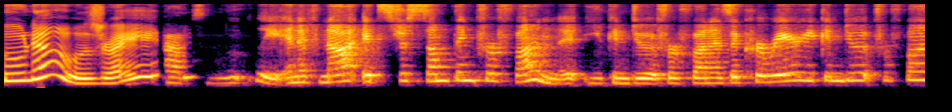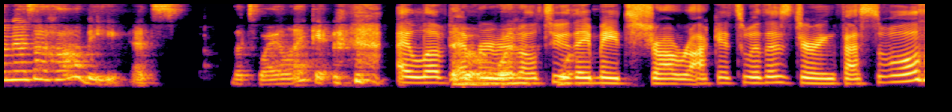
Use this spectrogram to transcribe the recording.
Who knows, right? Absolutely. And if not, it's just something for fun. It, you can do it for fun as a career. You can do it for fun as a hobby. That's that's why I like it. I loved Embry Riddle too. They made straw rockets with us during festival,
